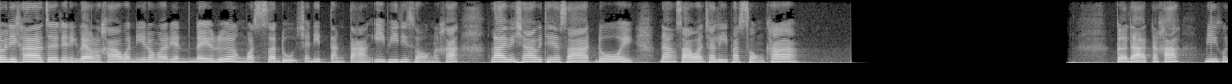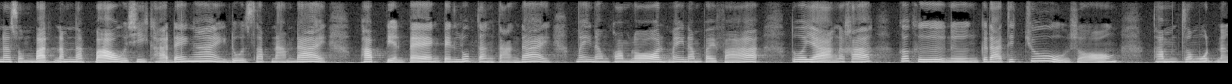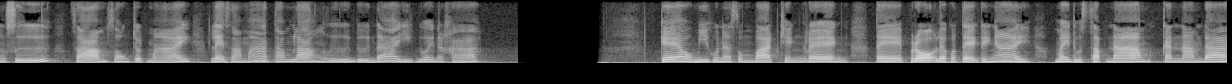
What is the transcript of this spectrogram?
สวัสดีค่ะ เจอกันอีกแล้วนะคะ วันนี้เรามาเรียนในเรื่องวัสดุชนิดต่างๆ EP ที่ 2 นะคะ รายวิชาวิทยาศาสตร์โดย นางสาววัญชลีพัฒสงฆ์ค่ะ กระดาษนะคะ มีคุณสมบัติน้ำหนักเบา ฉีกขาดได้ง่าย ดูดซับน้ำได้ พับเปลี่ยนแปลงเป็นรูปต่างๆได้ ไม่นำความร้อน ไม่นำไฟฟ้า ตัวอย่างนะคะ ก็คือ 1. กระดาษทิชชู่ 2. ทำสมุดหนังสือ 3. ซองจดหมาย และสามารถทำลังหรืออื่นๆได้อีกด้วยนะคะ แก้วมีคุณสมบัติแข็งแรง แต่เปราะแล้วก็แตกได้ง่าย ไม่ดูดซับน้ำกันน้ำได้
